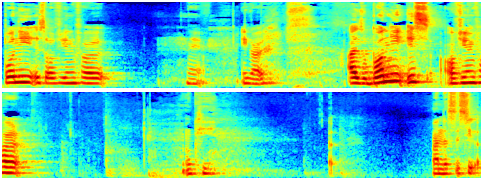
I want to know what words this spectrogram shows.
Bonnie ist auf jeden Fall. Naja, egal. Also Bonnie ist auf jeden Fall. Okay. Mann, das ist hier.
